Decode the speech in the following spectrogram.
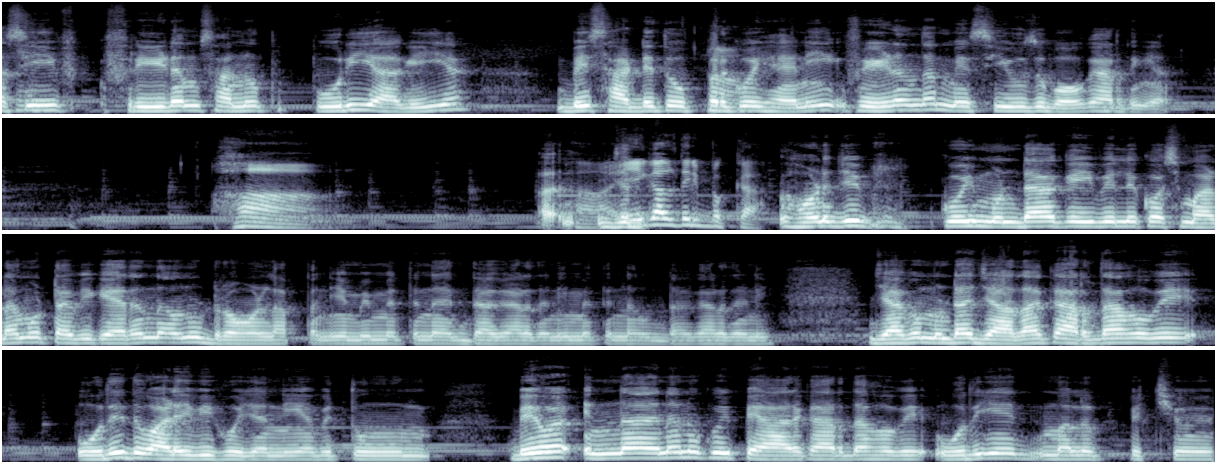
ਅਸੀਂ ਫਰੀडम ਸਾਨੂੰ ਪੂਰੀ ਆ ਗਈ ਆ ਵੀ ਸਾਡੇ ਤੋਂ ਉੱਪਰ ਕੋਈ ਹੈ ਨਹੀਂ। ਫਰੀडम ਦਾ ਮਿਸਯੂਜ਼ ਬਹੁਤ ਕਰਦੀਆਂ। ਹਾਂ। ਹਾਂ ਇਹ ਗੱਲ ਤੇਰੀ ਪੱਕਾ। ਹੁਣ ਜੇ ਕੋਈ ਮੁੰਡਾ ਕਈ ਵੇਲੇ ਕੁਛ ਮਾੜਾ ਮੋਟਾ ਵੀ ਕਹਿ ਦਿੰਦਾ ਉਹਨੂੰ ਡਰਾਉਣ ਲੱਗ ਪੈਂਦੀਆਂ ਵੀ ਮੈਂ ਤੈਨੂੰ ਇਦਾਂ ਕਰ ਦੇਣੀ ਮੈਂ ਤੈਨੂੰ ਉਦਾਂ ਕਰ ਦੇਣੀ। ਜਾਂ ਕੋਈ ਮੁੰਡਾ ਜ਼ਿਆਦਾ ਕਰਦਾ ਹੋਵੇ ਉਹਦੇ ਦਿਵਾਲੇ ਵੀ ਹੋ ਜਾਂਦੀਆਂ ਵੀ ਤੂੰ ਵੀ ਉਹ ਇੰਨਾ ਇਹਨਾਂ ਨੂੰ ਕੋਈ ਪਿਆਰ ਕਰਦਾ ਹੋਵੇ ਉਹਦੀ ਮਤਲਬ ਪਿੱਛੋਂ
